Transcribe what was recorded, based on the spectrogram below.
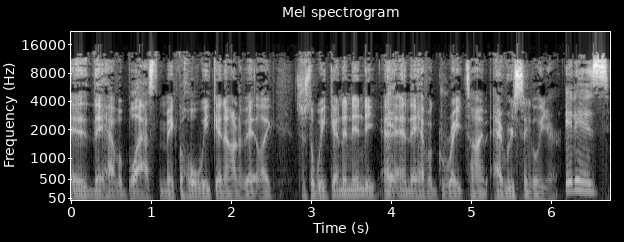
it, they have a blast, make the whole weekend out of it. Like it's just a weekend in Indy, and, It- and they have a great time every single year. it is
